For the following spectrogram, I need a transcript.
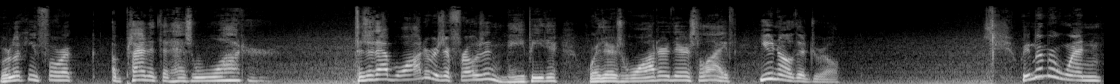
We're looking for a, a planet that has water. Does it have water? Is it frozen? Maybe there, where there's water, there's life. You know the drill. Remember when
